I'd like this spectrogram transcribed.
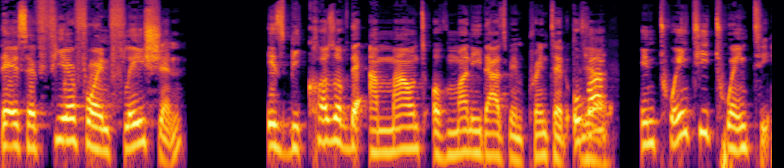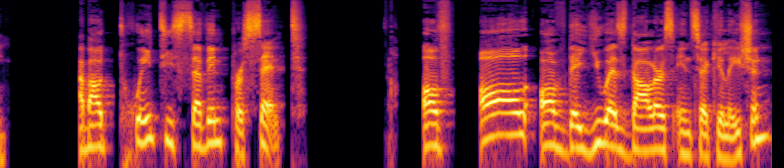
there's a fear for inflation is because of the amount of money that's been printed over Yeah. in 2020. About 27 percent of all of the U.S. dollars in circulation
